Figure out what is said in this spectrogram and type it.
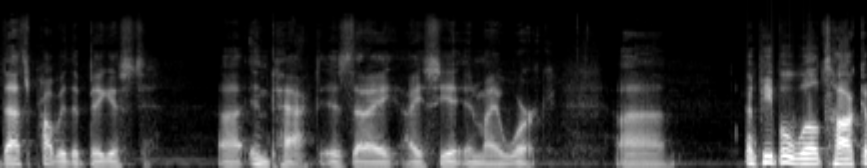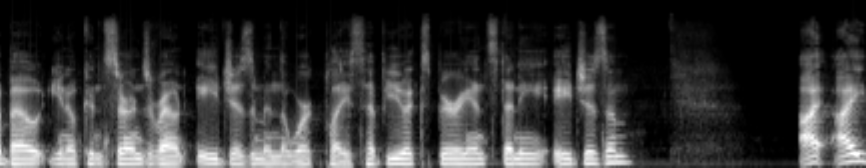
that's probably the biggest uh, impact is that I, I see it in my work. Uh, And people will talk about, you know, concerns around ageism in the workplace. Have you experienced any ageism? I, I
